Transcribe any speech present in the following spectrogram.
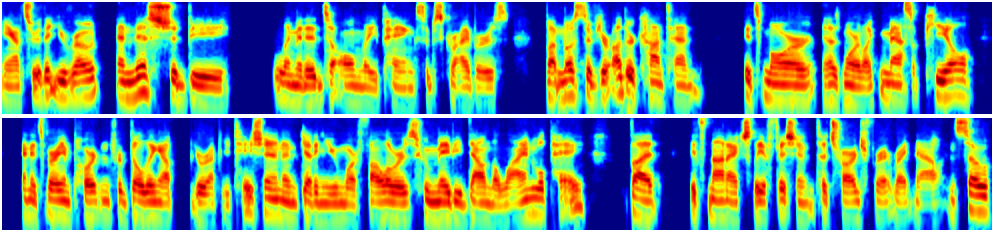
answer that you wrote, and this should be limited to only paying subscribers. But most of your other content, it's more it has more like mass appeal and it's very important for building up your reputation and getting you more followers who maybe down the line will pay but it's not actually efficient to charge for it right now. And so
